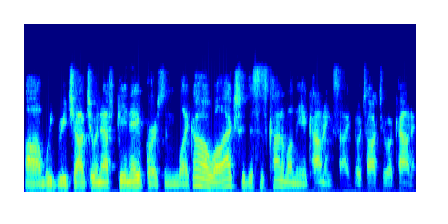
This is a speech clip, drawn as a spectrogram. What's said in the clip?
Um, we'd reach out to an FP&A person, like, "Oh, well, actually, this is kind of on the accounting side. Go talk to accounting."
